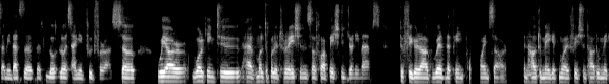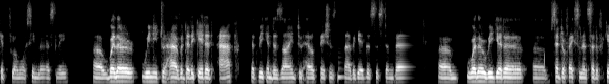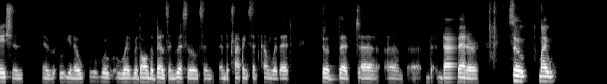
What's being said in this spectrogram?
i mean that's the, the lowest hanging fruit for us. So we are working to have multiple iterations of our patient journey maps to figure out where the pain points are. and how to make it more efficient, how to make it flow more seamlessly, uh, whether we need to have a dedicated app that we can design to help patients navigate the system better, um, whether we get a, a, center of excellence certification, uh, you know, with, with all the bells and whistles and, and the trappings that come with it, so that uh, um, uh, that better. So my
